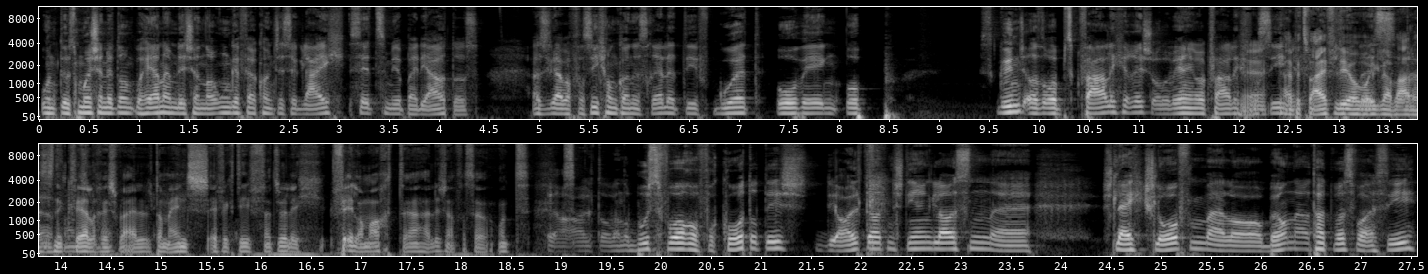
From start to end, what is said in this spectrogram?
Und das musst du ja nicht irgendwo hernehmen, das ist ja noch ungefähr, kannst du es ja gleichsetzen wie bei den Autos. Also ich glaube, eine Versicherung kann das relativ gut abwägen, ob es günst, oder ob es gefährlicher ist oder weniger gefährlich Ja. für sie. Bezweifle ich, Für aber ich glaube auch, äh, dass es nicht gefährlich ist, weil der Mensch effektiv natürlich Fehler macht. Ja, das ist einfach so. Und Ja, Alter, wenn der Busfahrer verkotert ist, die Altdaten stehen gelassen, äh, schlecht geschlafen, weil er Burnout hat, was weiß ich,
